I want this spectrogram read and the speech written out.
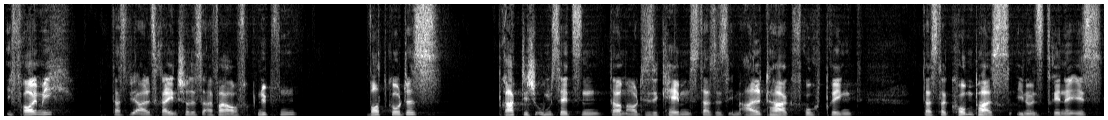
Ich freue mich, dass wir als Ranger das einfach auch verknüpfen, Wort Gottes praktisch umsetzen, darum auch diese Camps, dass es im Alltag Frucht bringt, dass der Kompass in uns drinne ist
